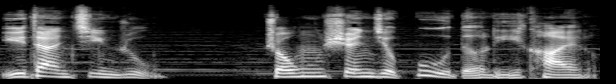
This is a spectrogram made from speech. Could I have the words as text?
一旦进入，终身就不得离开了。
